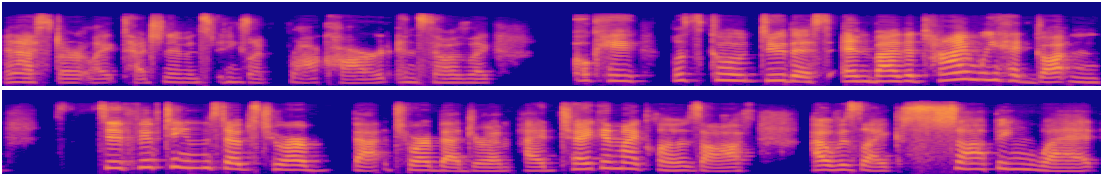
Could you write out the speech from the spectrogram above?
And I start like touching him and he's like rock hard. And so I was like, okay, let's go do this. And by the time we had gotten to 15 steps to our bat to our bedroom. I'd taken my clothes off. I was like sopping wet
